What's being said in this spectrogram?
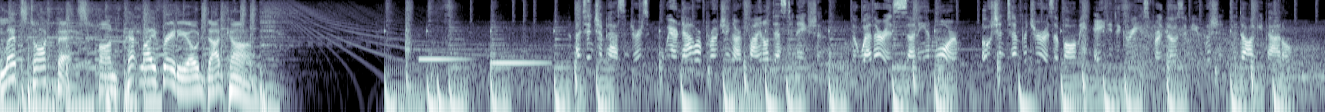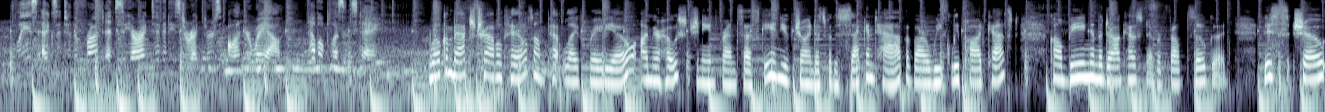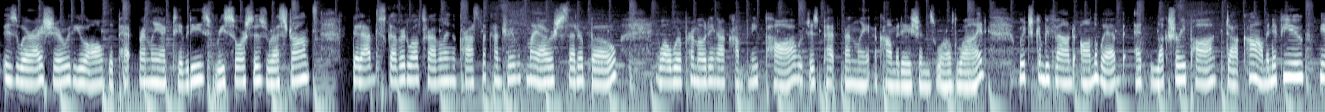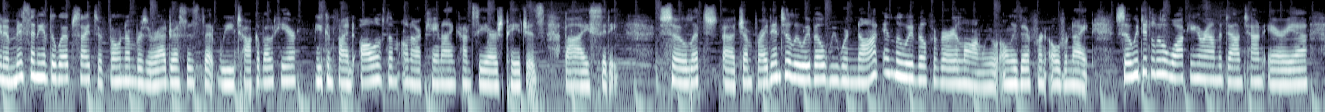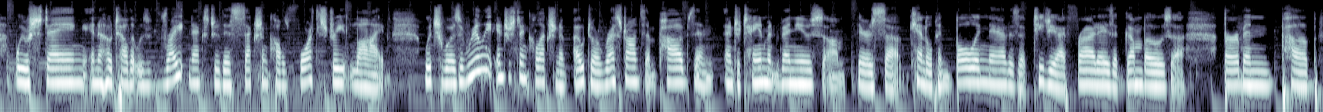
Let's Talk Pets on PetLifeRadio.com. Attention passengers, we are now approaching our final destination. The weather is sunny and warm. Ocean temperature is a balmy 80 degrees for those of you wishing to doggy paddle. Please exit to the front and see our activities directors on your way out. Have a pleasant stay. Welcome back to Travel Tales on Pet Life Radio. I'm your host, Janine Franceschi, and you've joined us for the second half of our weekly podcast called Being in the Doghouse Never Felt So Good. This show is where I share with you all the pet friendly activities, resources, restaurants, that I've discovered while traveling across the country with my Irish setter Bo, while we're promoting our company PAW, which is Pet Friendly Accommodations Worldwide, which can be found on the web at luxurypaw.com. And if you, you know, miss any of the websites or phone numbers or addresses that we talk about here, you can find all of them on our Canine Concierge pages by city. So let's uh, jump right into Louisville. We were not in Louisville for very long. We were only there for an overnight. So we did a little walking around the downtown area. We were staying in a hotel that was right next to this section called 4th Street Live, which was a really interesting collection of outdoor restaurants and pubs and entertainment venues. Um, there's uh, Candlepin Bowling there, there's a TGI Fridays, a Gumbo's, a bourbon pub.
